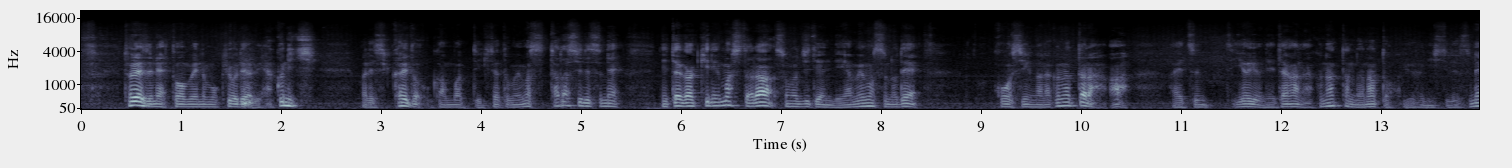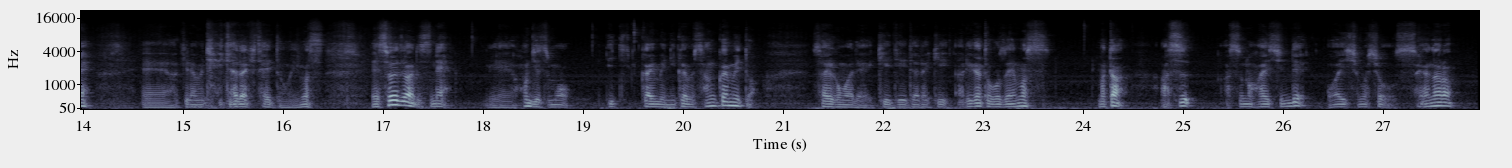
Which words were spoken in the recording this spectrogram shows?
とりあえずね、当面の目標である100日、までしっかりと頑張っていきたいと思います。ただしですね、ネタが切れましたら、その時点でやめますので、更新がなくなったら、あ、あいつ、いよいよネタがなくなったんだなというふうにしてですね、えー、諦めていただきたいと思います。えー、それではですね、えー、本日も1回目、2回目、3回目と最後まで聞いていただきありがとうございます。また明日、明日の配信でお会いしましょう。さよなら。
